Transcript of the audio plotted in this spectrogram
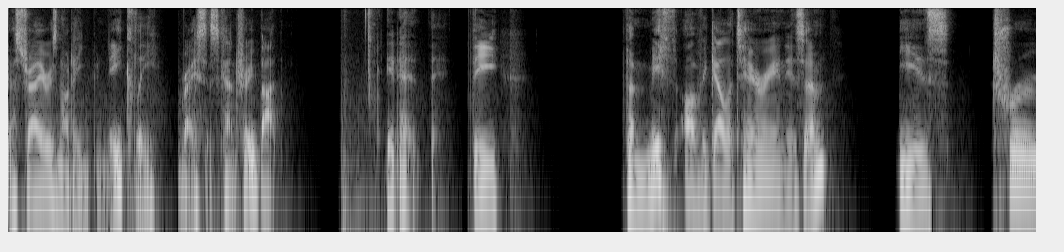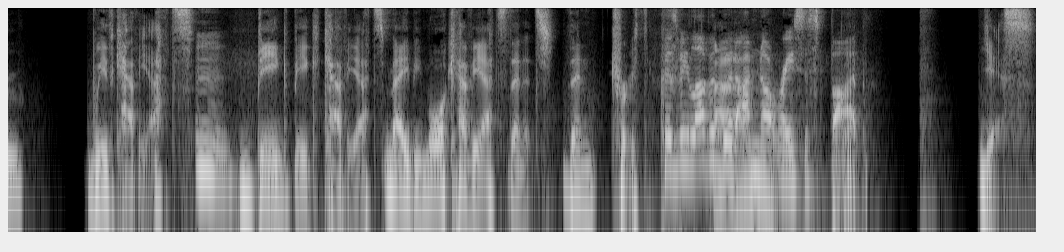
Australia is not a uniquely racist country, but it the the myth of egalitarianism is true with caveats. Mm. Big, big caveats. Maybe more caveats than it's than truth. Because we love a good I'm Um, not racist, but Yes.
